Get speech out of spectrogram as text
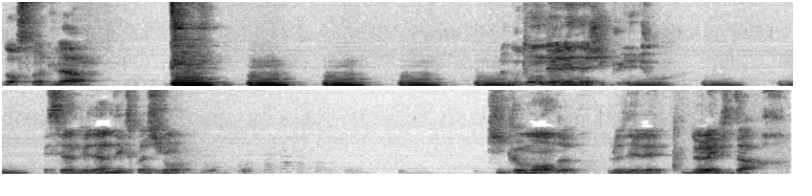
dans ce mode-là, le bouton de délai n'agit plus du tout, et c'est la pédale d'expression qui commande le délai de la guitare.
